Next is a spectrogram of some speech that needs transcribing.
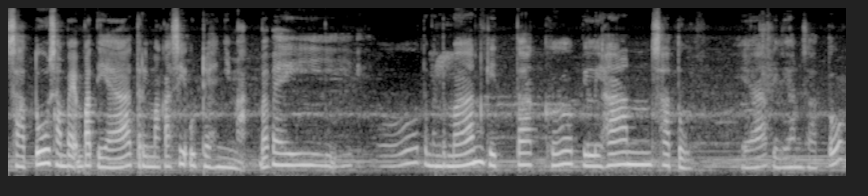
1 sampai 4 ya. Terima kasih udah nyimak. Bye bye teman-teman. Kita ke pilihan satu. Ya pilihan satu.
